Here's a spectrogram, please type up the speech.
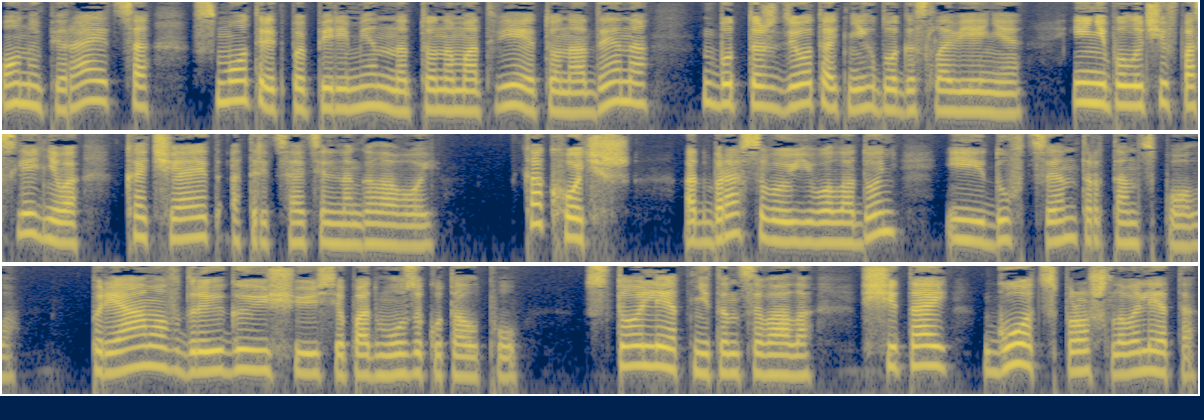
Он упирается, смотрит попеременно то на Матвея, то на Дэна, будто ждет от них благословения, и, не получив последнего, качает отрицательно головой. «Как хочешь». Отбрасываю его ладонь и иду в центр танцпола. Прямо в дрыгающуюся под музыку толпу. Сто лет не танцевала. Считай, год с прошлого лета.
